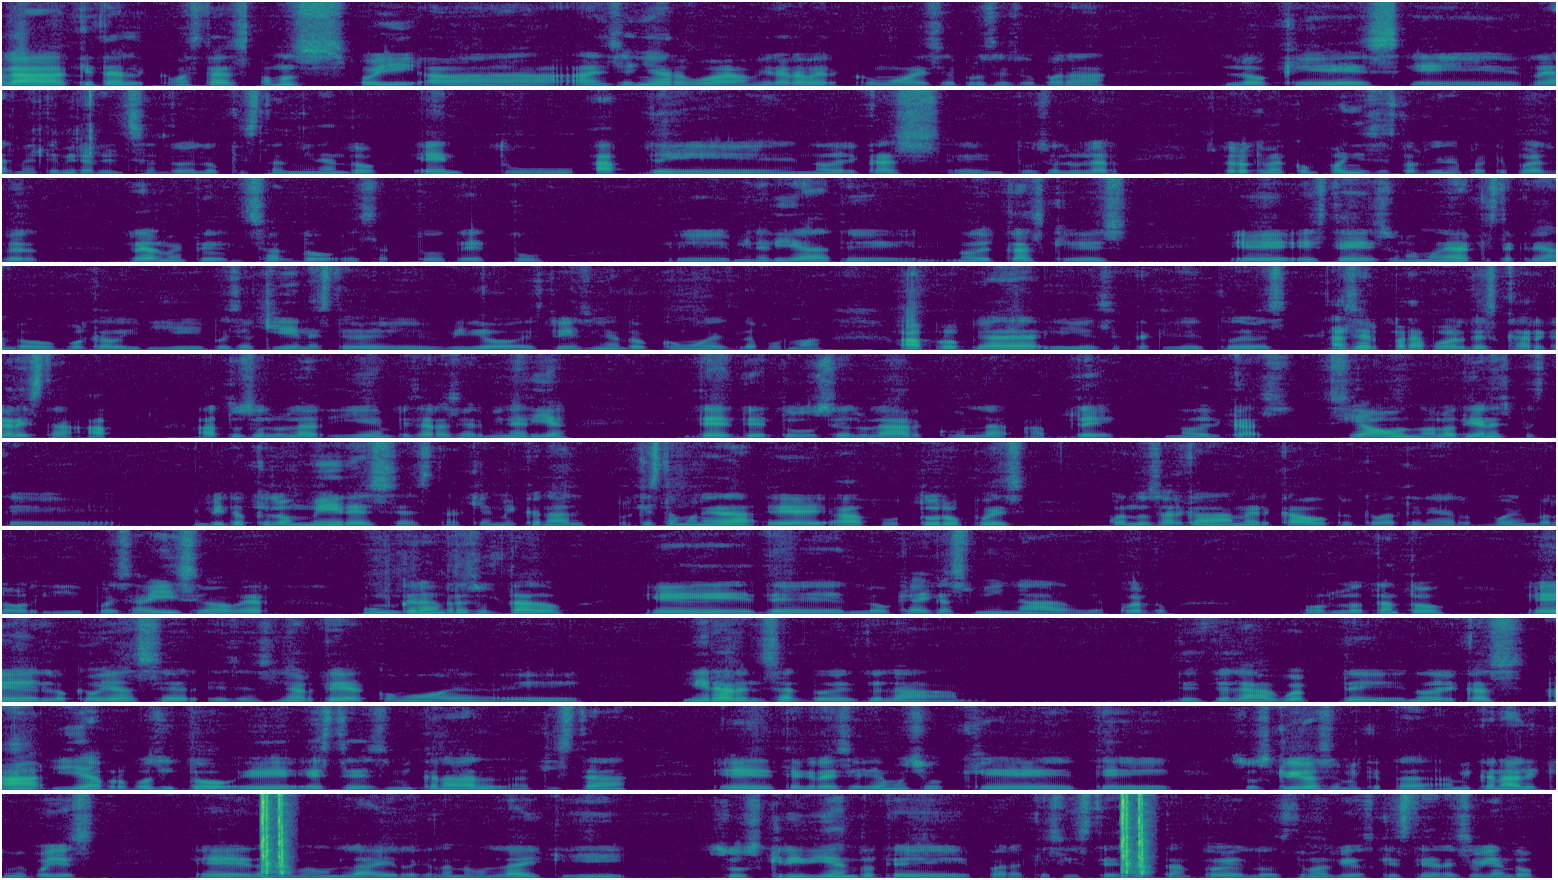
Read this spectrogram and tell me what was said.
Hola, ¿qué tal? ¿Cómo estás? Vamos hoy a, enseñar o a mirar a ver cómo es el proceso para lo que es eh, realmente mirar el saldo de lo que estás mirando en tu app de Nodelcast en tu celular. Espero que me acompañes esto al final para que puedas ver realmente el saldo exacto de tu eh, minería de Nodelcast que es eh, este es una moneda que está creando Polkadot y, pues aquí en este vídeo estoy enseñando cómo es la forma apropiada y exacta que tú debes hacer para poder descargar esta app a tu celular y empezar a hacer minería desde tu celular con la app de Nodelcast. Si aún no lo tienes, pues te invito a que lo mires hasta aquí en mi canal, porque esta moneda eh, a futuro, pues cuando salga a mercado, creo que va a tener buen valor y pues ahí se va a ver un gran resultado eh, de lo que hayas minado, ¿de acuerdo? Por lo tanto, eh, lo que voy a hacer es enseñarte a cómo mirar el saldo desde la desde la web de Nodelcast. Ah, y a propósito, eh, este es mi canal, aquí está. Eh, te agradecería mucho que te suscribas a mi, a mi canal y que me apoyes eh, dándome un like, regalándome un like y suscribiéndote para que así estés al tanto de los demás vídeos que esté subiendo.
